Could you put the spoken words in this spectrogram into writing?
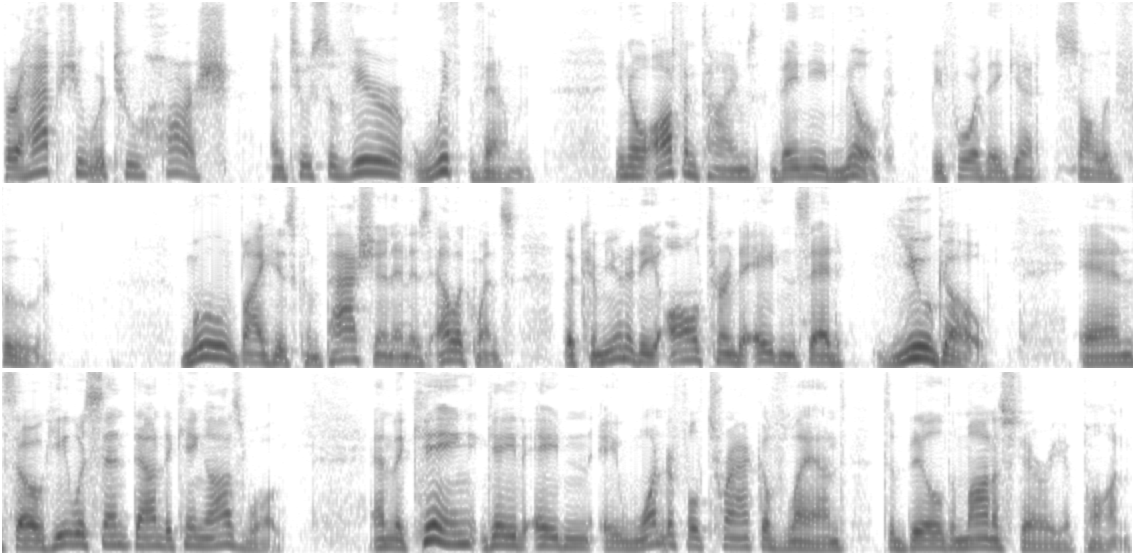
Perhaps you were too harsh and too severe with them. You know, oftentimes they need milk before they get solid food. Moved by his compassion and his eloquence, the community all turned to Aidan and said, You go. And so he was sent down to King Oswald. And the king gave Aidan a wonderful tract of land to build a monastery upon.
